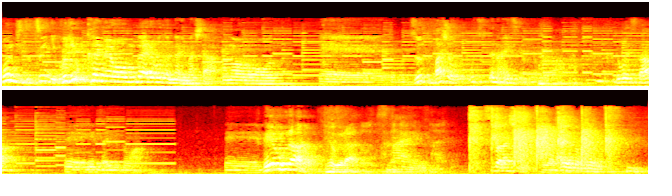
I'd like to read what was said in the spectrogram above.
本日ついに50回目を迎えることになりました。このえーとずっと場所映ってないですよねこれは。どこですか、えー現在いるのは。えーベオグラード。テオグラードですね。はい。はい。素晴らしい。ありがとうございます。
